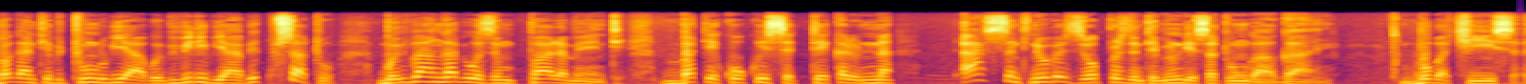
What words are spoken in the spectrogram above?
baga nti ebitundu byabwe bibiri bya bikusatu bwe bibanga biwoze mu paalamenti bateekwa okuyisa etteeka lyonna. Asent nibo bezzewa pulezidenti emirundi esatu ng'agaanye bo bakiyisa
